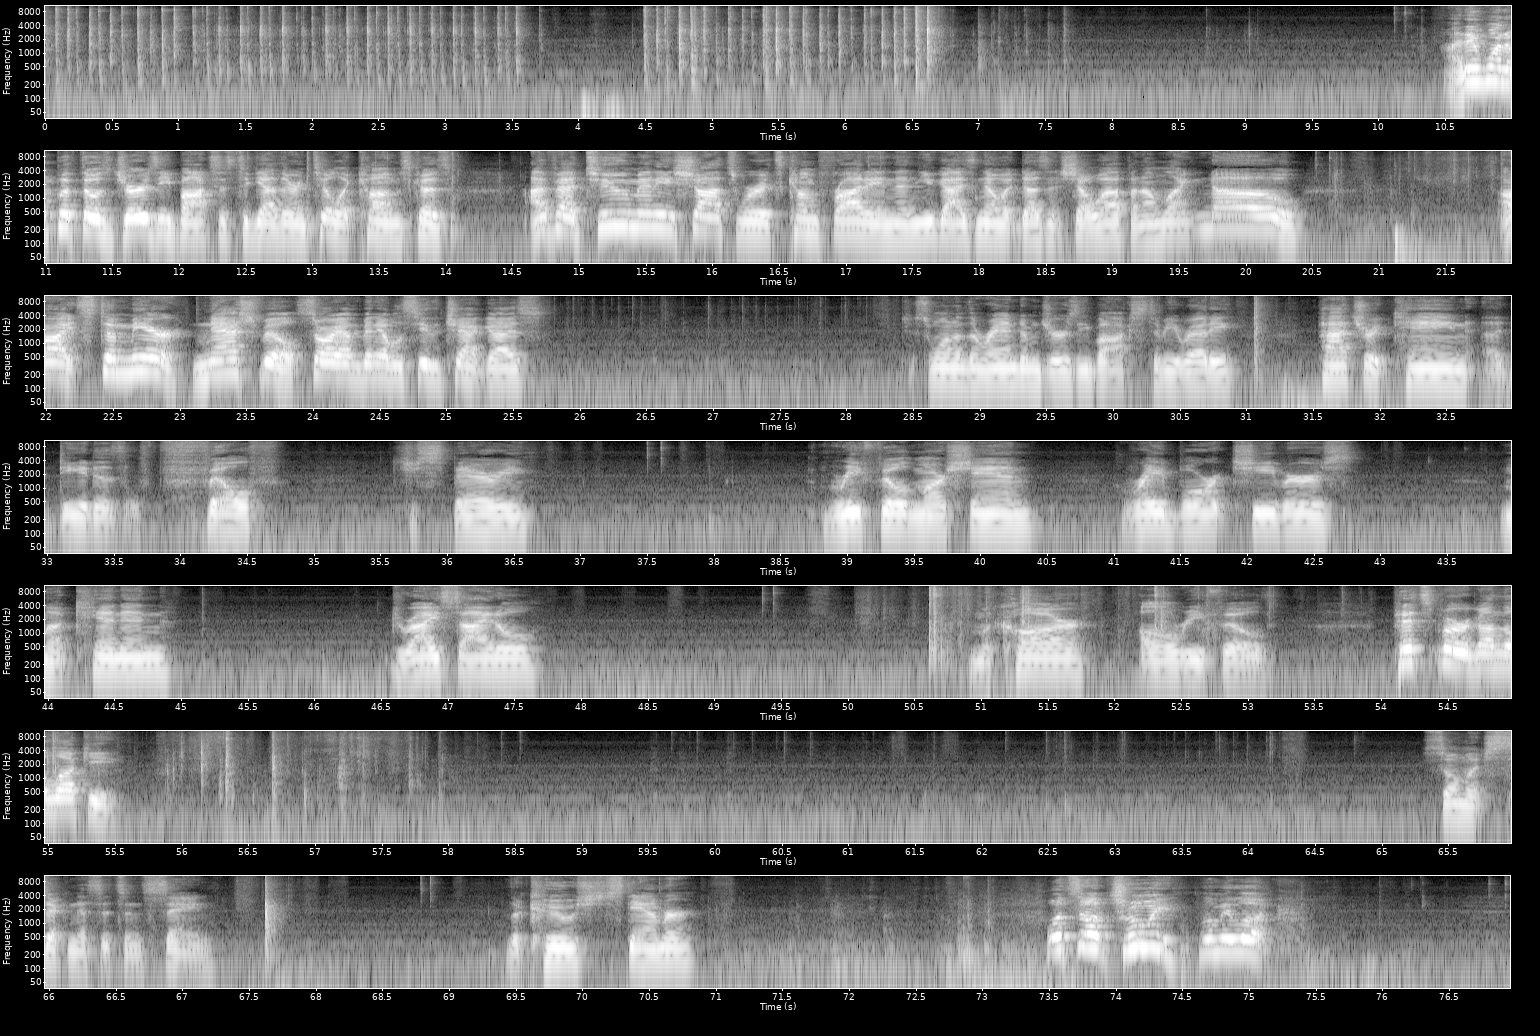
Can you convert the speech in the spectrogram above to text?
I didn't want to put those jersey boxes together until it comes because I've had too many shots where it's come Friday and then you guys know it doesn't show up and I'm like, no. All right, Stamir, Nashville. Sorry I haven't been able to see the chat, guys. Just wanted the random jersey box to be ready. Patrick Kane, Adidas, filth. Sperry refilled Marchand, Ray Bourque, Cheevers, MacKinnon, Draisaitl, Makar, all refilled. Pittsburgh on the lucky. So much sickness, it's insane. The Koosh Stammer. What's up, Chewy? Let me look.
